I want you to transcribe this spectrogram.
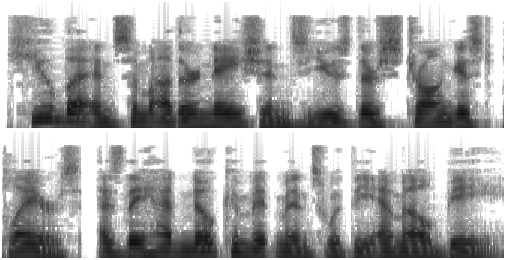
Cuba and some other nations used their strongest players, as they had no commitments with the MLB.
